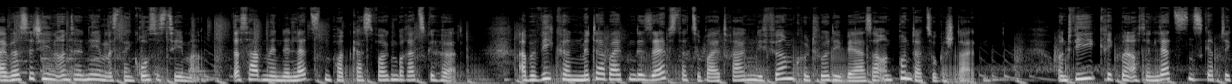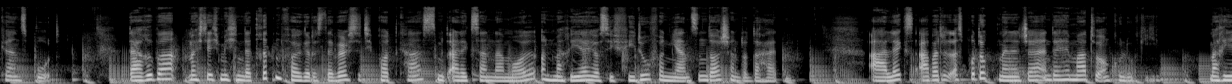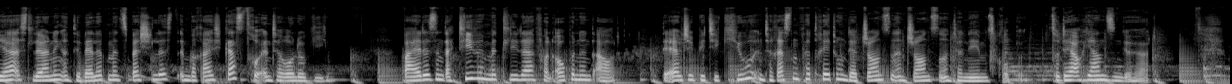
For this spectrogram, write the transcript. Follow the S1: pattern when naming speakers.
S1: Diversity in Unternehmen ist ein großes Thema. Das haben wir in den letzten Podcast-Folgen bereits gehört. Aber wie können Mitarbeitende selbst dazu beitragen, die Firmenkultur diverser und bunter zu gestalten? Und wie kriegt man auch den letzten Skeptiker ins Boot? Darüber möchte ich mich in der dritten Folge des Diversity Podcasts mit Alexander Moll und Maria Josifidou von Janssen Deutschland unterhalten. Alex arbeitet als Produktmanager in der Hämato-Onkologie. Maria ist Learning and Development Specialist im Bereich Gastroenterologie. Beide sind aktive Mitglieder von Open and Out, der LGBTQ-Interessenvertretung der Johnson Johnson Unternehmensgruppe, zu der auch Janssen gehört.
